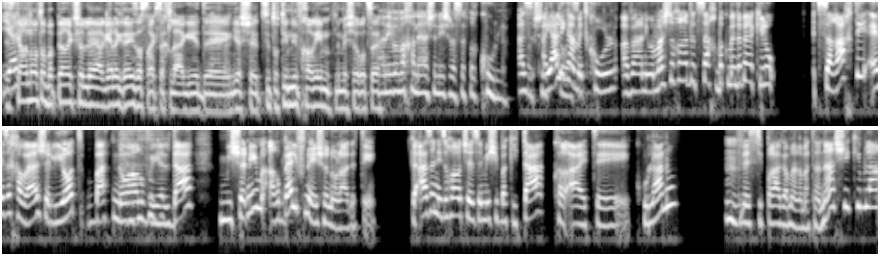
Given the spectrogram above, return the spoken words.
יש... הזכרנו אותו בפרק של אריאלה גרייזוס, רק צריך להגיד, אה, יש אה, ציטוטים נבחרים למי שרוצה. אני במחנה השני של הספר קול. אז היה לי גם זה. את קול, אבל אני ממש זוכרת את סחבק מדבר, כאילו, צרכתי איזה חוויה של להיות בת נוער וילדה משנים הרבה לפני שנולדתי. ואז אני זוכרת שאיזה מישהי בכיתה קראה את אה, כולנו, וסיפרה גם על המתנה שהיא קיבלה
